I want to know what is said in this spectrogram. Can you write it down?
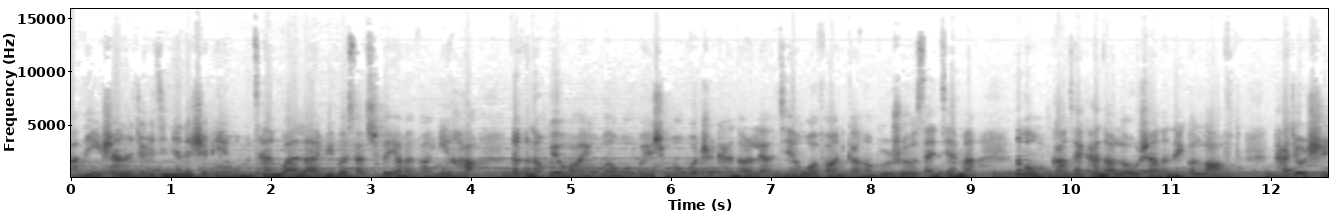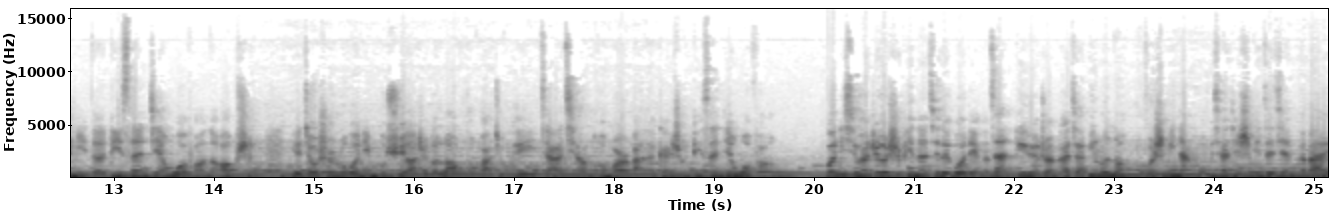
好，那以上呢就是今天的视频。我们参观了 vivo 小区的样板房一号。那可能会有网友问我，为什么我只看到了两间卧房？你刚刚不是说有三间吗？那么我们刚才看到楼上的那个 loft，它就是你的第三间卧房的 option。也就是如果您不需要这个 loft 的话，就可以加墙和门，把它改成第三间卧房。如果你喜欢这个视频呢，记得给我点个赞、订阅、转发、加评论哦。我是米娜我们下期视频再见，拜拜。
